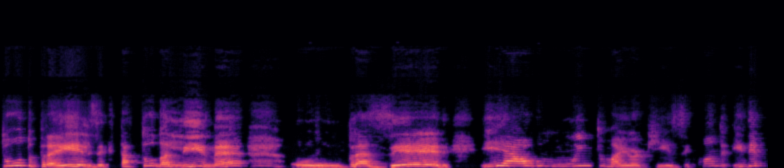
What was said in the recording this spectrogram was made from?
tudo para eles, e que tá tudo ali, né? O, o, prazer e é algo muito maior que isso. E quando e de,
